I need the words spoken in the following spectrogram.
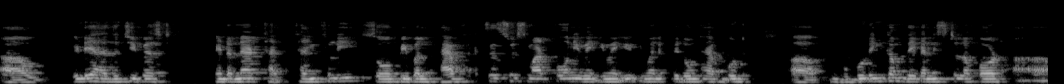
uh, India has the cheapest internet th thankfully. So people have access to smartphone even even, even if they don't have good uh, good income they can still afford uh,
